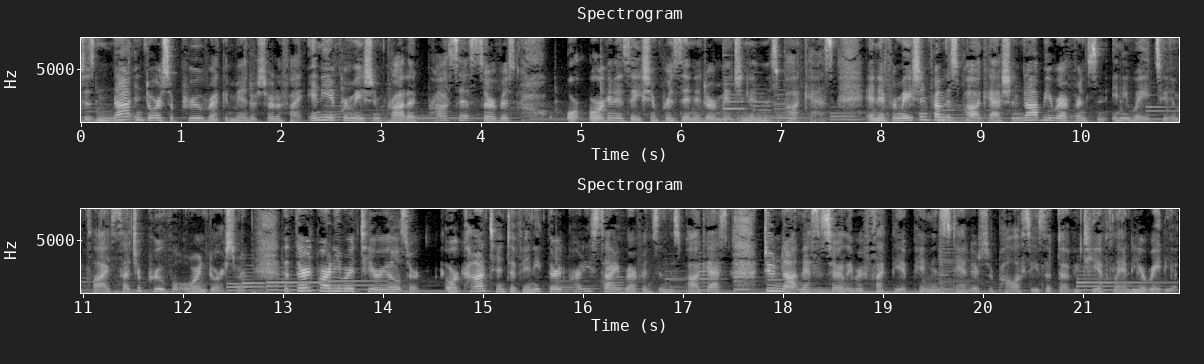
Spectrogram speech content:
does not endorse, approve, recommend, or certify any information, product, process, service, or organization presented or mentioned in this podcast. And information from this podcast should not be referenced in any way to imply such approval or endorsement. The third party materials or, or content of any third party site referenced in this podcast do not necessarily reflect the opinions, standards, or policies of WTF Landia Radio.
